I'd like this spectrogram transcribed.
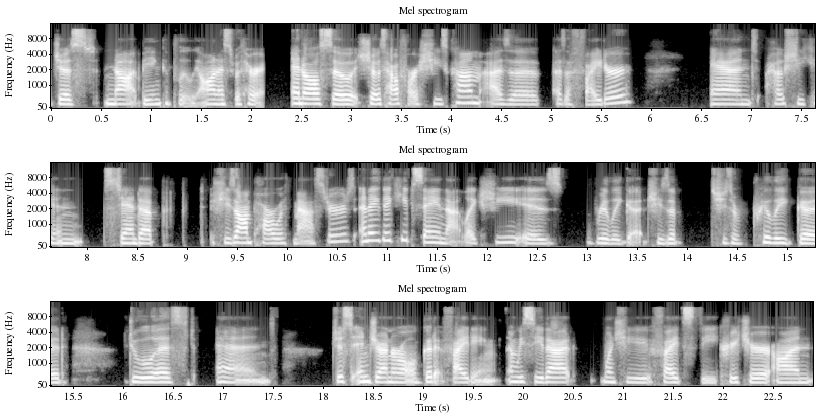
just not being completely honest with her. And also it shows how far she's come as a as a fighter and how she can stand up. She's on par with Masters, and they, keep saying that like she is really good. She's a she's a really good duelist and just in general good at fighting. And we see that when she fights the creature on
